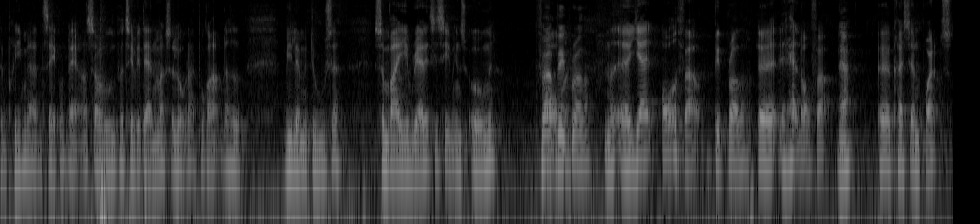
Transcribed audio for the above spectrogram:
den primære og den sekundære, og så ude på TV Danmark, så lå der et program, der hed Villa Medusa, som var i reality-tv'ens unge. Før Over. Big Brother? Nå, øh, Ja, året før Big Brother, øh, et halvt år før, Ja. øh, Christian Brøns,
